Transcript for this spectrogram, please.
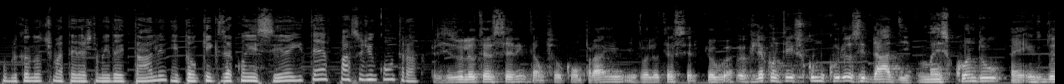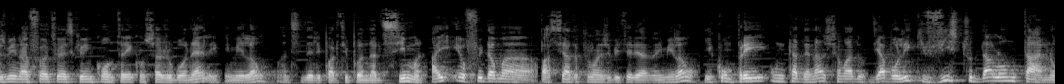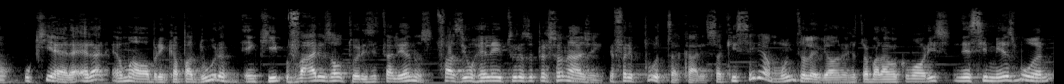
publicando outros materiais também da Itália. Então, quem quiser conhecer aí, é fácil de encontrar. Preciso ler o terceiro, então. Se eu comprar e vou ler o terceiro. Eu, eu já contei isso como curiosidade, mas quando, é, em 2009 foi a última vez que eu encontrei com o Sérgio Bonelli, em Milão, antes dele partir para andar de cima, aí eu fui dar uma passeada por uma gibiteria em Milão e comprei um encadenado chamado Diabolique Visto da Lontano. O que era? Era é uma obra em capa dura em que vários autores italianos faziam releituras do personagem. Eu falei, puta, cara, isso aqui seria muito legal, né? Eu já trabalhava com o Maurício. Nesse mesmo ano,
